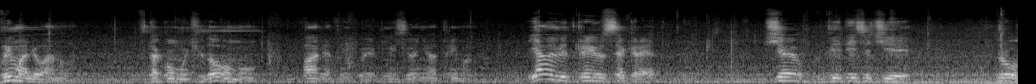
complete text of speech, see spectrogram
вималювано в такому чудовому пам'ятнику, як ми сьогодні отримали. Я вам відкрию секрет ще в 2002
